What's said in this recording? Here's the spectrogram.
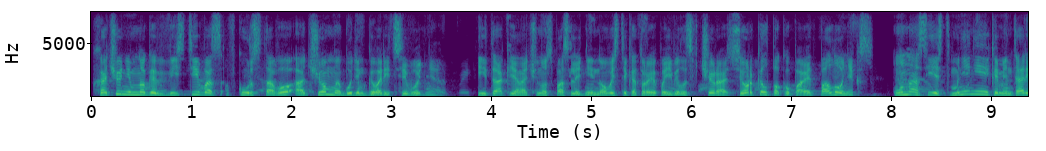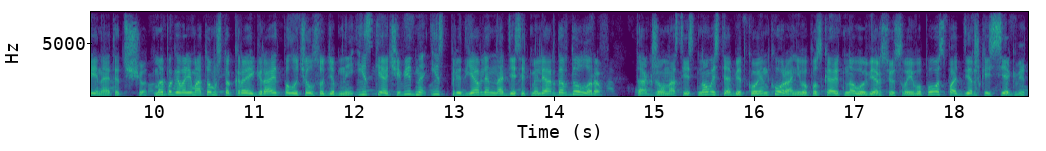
Хочу немного ввести вас в курс того, о чем мы будем говорить сегодня. Итак, я начну с последней новости, которая появилась вчера. Circle покупает Polonix. У нас есть мнение и комментарии на этот счет. Мы поговорим о том, что Крейг Райт получил судебные иски, очевидно, иск предъявлен на 10 миллиардов долларов. Также у нас есть новости о Bitcoin Core. Они выпускают новую версию своего ПО с поддержкой Segwit.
